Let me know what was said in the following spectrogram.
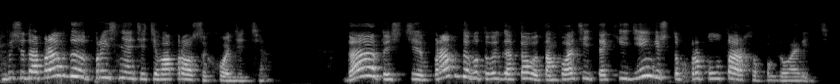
вы сюда, правда, прояснять эти вопросы ходите? Да, то есть, э, правда, вот вы готовы там платить такие деньги, чтобы про Плутарха поговорить.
